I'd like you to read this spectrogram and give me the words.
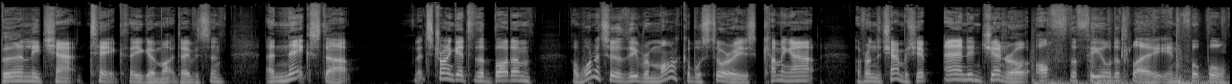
Burnley chat tick. There you go, Mark Davidson. And next up, let's try and get to the bottom of one or two of the remarkable stories coming out from the Championship and in general off the field of play in football.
